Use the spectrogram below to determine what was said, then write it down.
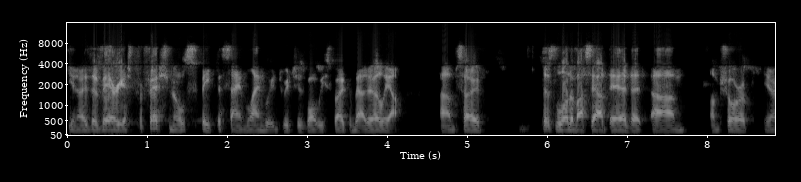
you know, the various professionals speak the same language, which is what we spoke about earlier. Um, so there's a lot of us out there that um, I'm sure are, you know,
